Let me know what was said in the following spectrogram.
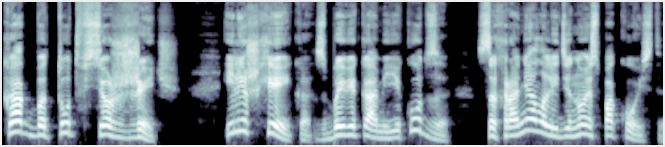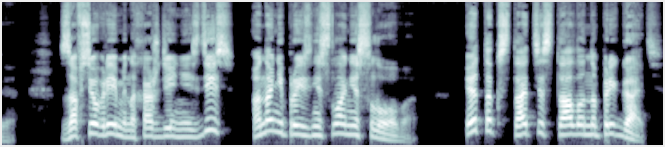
как бы тут все сжечь. И лишь Хейка с боевиками Якудзы сохраняла ледяное спокойствие. За все время нахождения здесь она не произнесла ни слова. Это, кстати, стало напрягать.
